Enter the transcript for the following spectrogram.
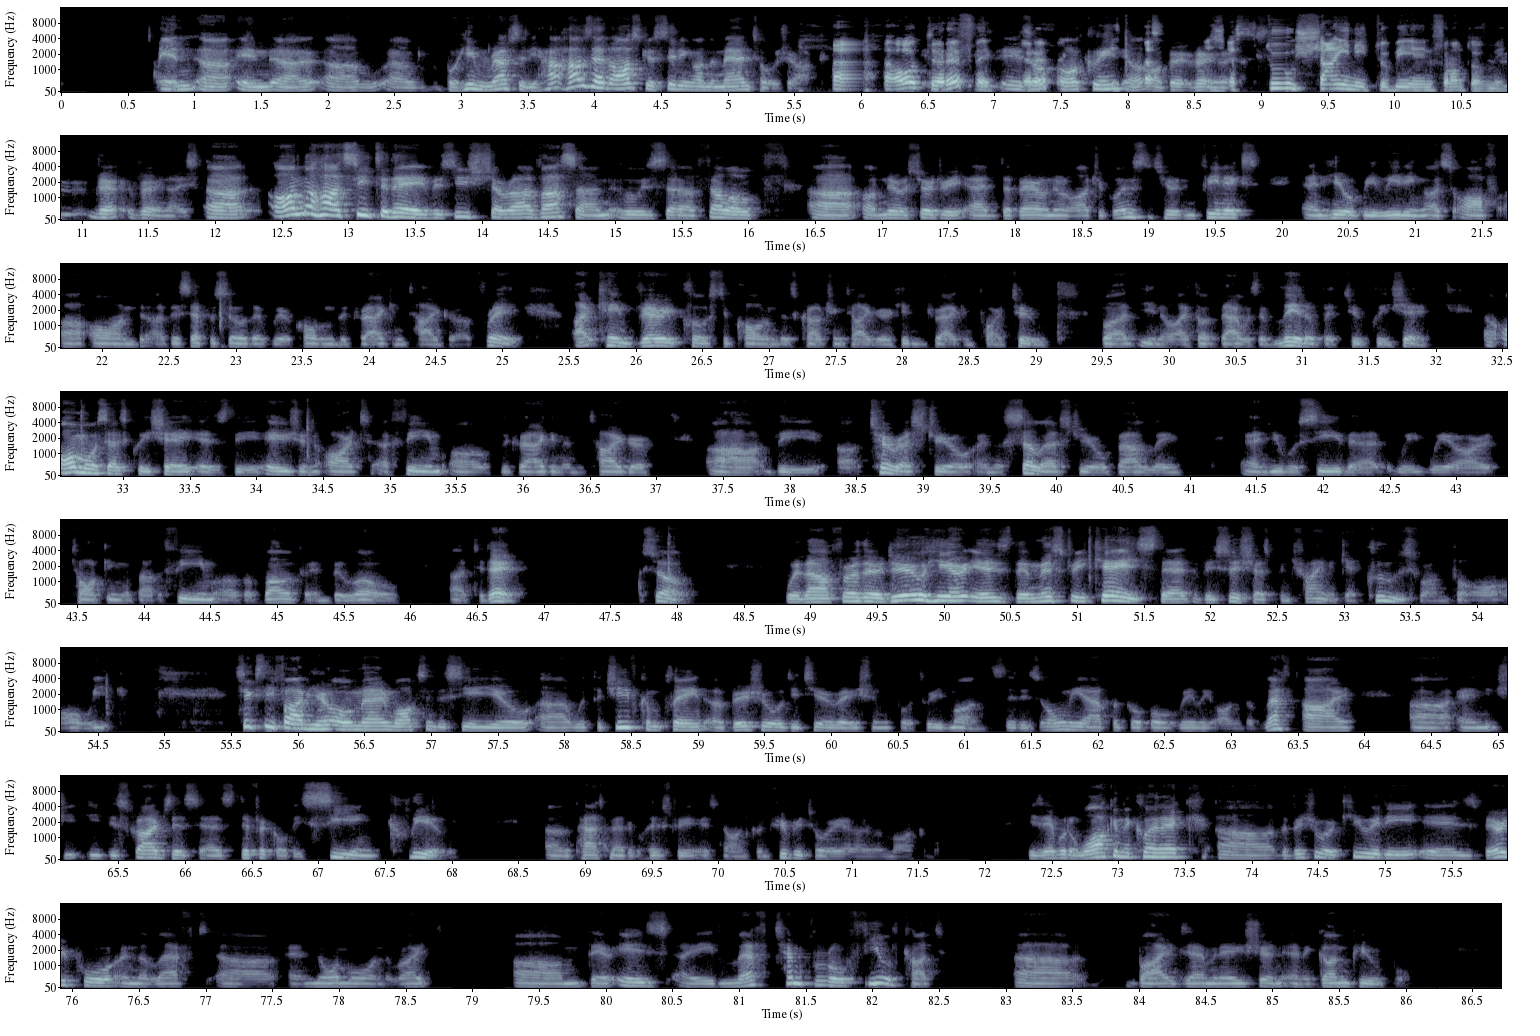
in uh, in uh, uh, Bohemian Rhapsody. How, how's that Oscar sitting on the mantle, Jacques? oh, terrific! Is terrific. All, all, clean. It's, oh, just, very, very it's nice. just too shiny to be in front of me. Very, very nice. on the hot seat today, Visish Srinivasan, who's a fellow uh, of neurosurgery at the Barrow Neurological Institute in Phoenix, and he will be leading us off uh, on uh, this episode that we are calling the Dragon Tiger Affray. I came very close to calling this Crouching Tiger Hidden Dragon Part 2, but you know I thought that was a little bit too cliche. Uh, almost as cliche as the Asian art uh, theme of the dragon and the tiger, uh, the terrestrial and the celestial battling and you will see that we, we are talking about a theme of above and below uh, today. So without further ado, here is the mystery case that Visish has been trying to get clues from for all, all week. 65-year-old man walks into CEU uh, with the chief complaint of visual deterioration for three months. It is only applicable really on the left eye, uh, and she, he describes this as difficulty seeing clearly. Uh, the past medical history is non-contributory and unremarkable. He's able to walk in the clinic. Uh, the visual acuity is very poor on the left uh, and normal on the right. Um, there is a left temporal field cut uh, by examination and a Gunn pupil.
